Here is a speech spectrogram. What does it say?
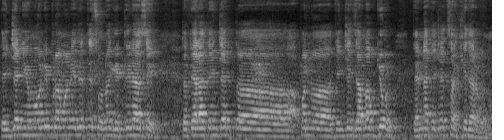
त्यांच्या नियमावलीप्रमाणे जर ते सोनं घेतलेलं असेल तर त्याला त्यांच्यात आपण त्यांचे जबाब घेऊन त्यांना त्याच्यात साक्षीदार बनवू.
